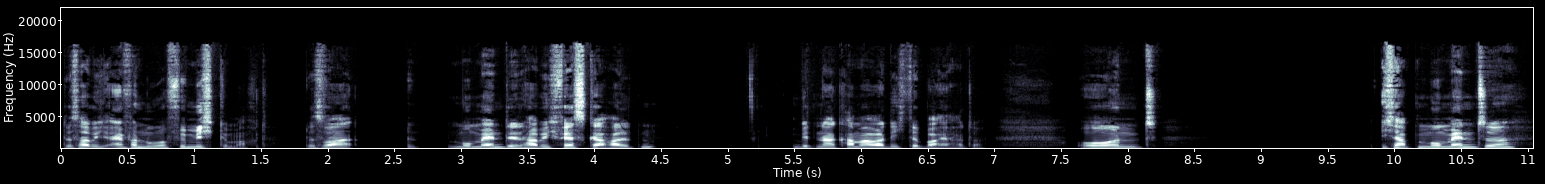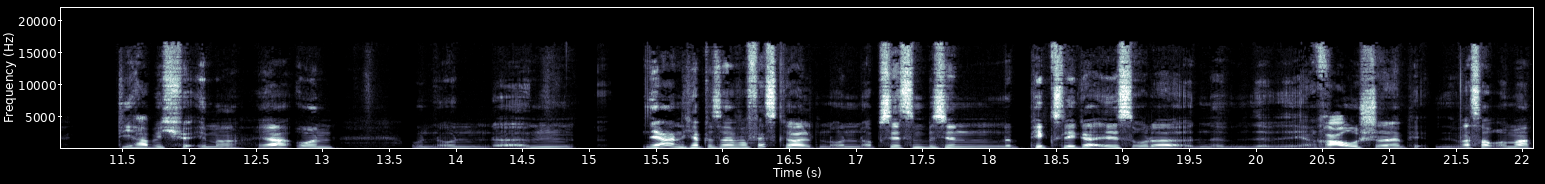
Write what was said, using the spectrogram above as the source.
das habe ich einfach nur für mich gemacht. Das war ein Moment, den habe ich festgehalten mit einer Kamera, die ich dabei hatte. Und ich habe Momente, die habe ich für immer, ja, und, und, und ähm, ja, und ich habe das einfach festgehalten. Und ob es jetzt ein bisschen pixeliger ist oder äh, Rausch oder was auch immer,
